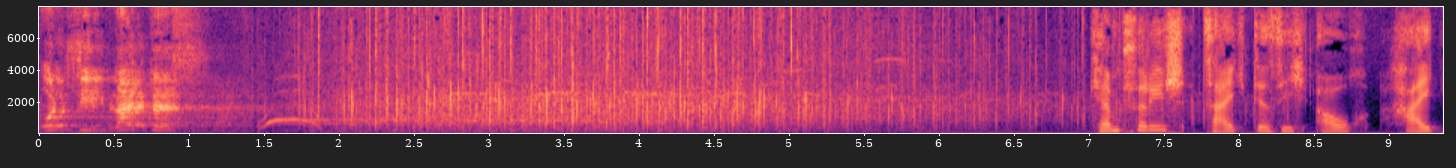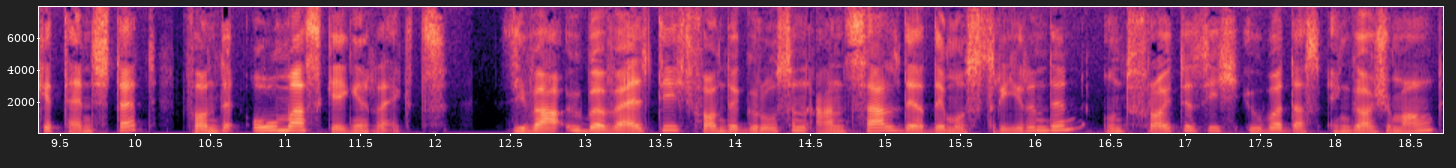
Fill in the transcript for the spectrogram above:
Und sie bleibt es. Kämpferisch zeigte sich auch Heike Tenstedt von den Omas gegen Rechts. Sie war überwältigt von der großen Anzahl der Demonstrierenden und freute sich über das Engagement,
